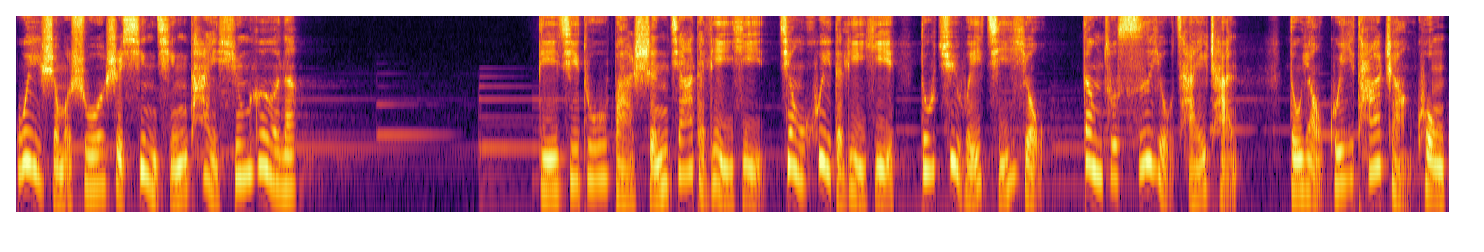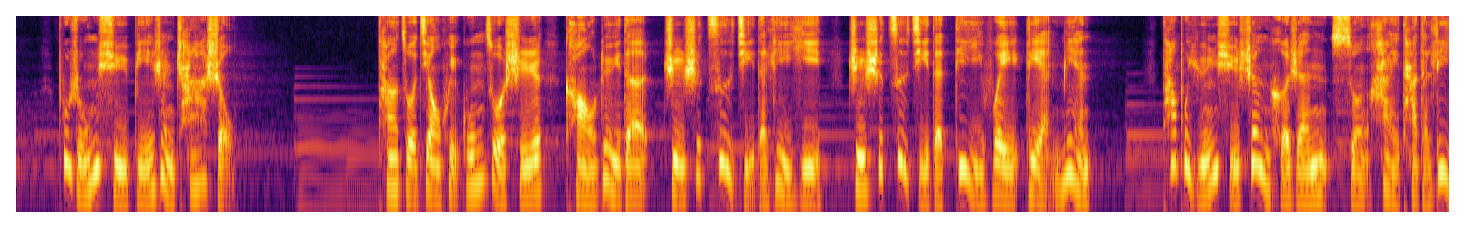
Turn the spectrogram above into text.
为什么说是性情太凶恶呢？狄基督把神家的利益、教会的利益都据为己有，当作私有财产，都要归他掌控，不容许别人插手。他做教会工作时，考虑的只是自己的利益。只是自己的地位脸面，他不允许任何人损害他的利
